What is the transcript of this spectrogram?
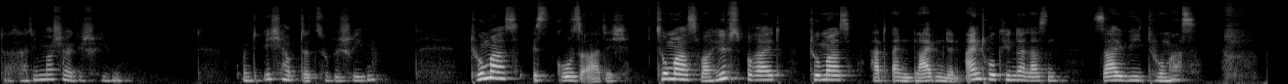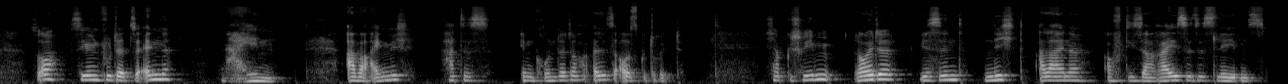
das hat die Mascha geschrieben. Und ich habe dazu geschrieben, Thomas ist großartig. Thomas war hilfsbereit. Thomas hat einen bleibenden Eindruck hinterlassen. Sei wie Thomas. So, Seelenfutter zu Ende. Nein, aber eigentlich hat es im Grunde doch alles ausgedrückt. Ich habe geschrieben, Leute, wir sind nicht alleine auf dieser Reise des Lebens.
